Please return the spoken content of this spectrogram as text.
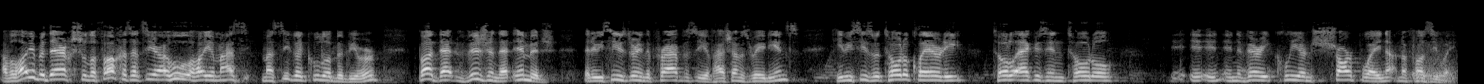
But that vision, that image that he receives during the prophecy of Hashem's radiance, he receives with total clarity, total accuracy, and total, in, in a very clear and sharp way, not in a fuzzy way.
